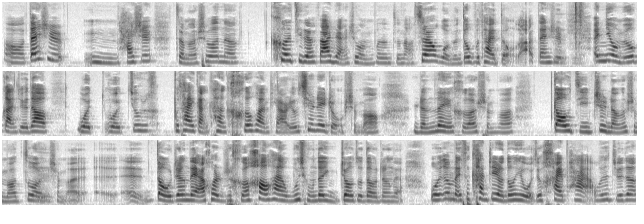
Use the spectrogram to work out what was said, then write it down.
哦，但是嗯，还是怎么说呢？科技的发展是我们不能阻挡，虽然我们都不太懂了，但是哎，你有没有感觉到？我我就是不太敢看科幻片儿，尤其是那种什么人类和什么高级智能什么做什么呃呃斗争的呀，或者是和浩瀚无穷的宇宙做斗争的。我就每次看这种东西，我就害怕，我就觉得，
